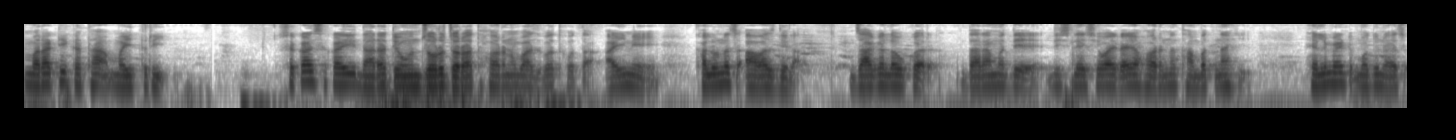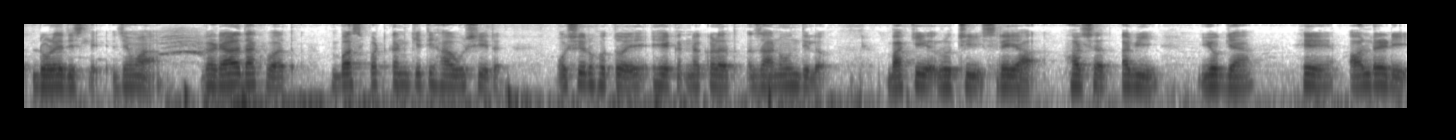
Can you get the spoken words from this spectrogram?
मराठी कथा मैत्री. सकाळ सकाळी दारात येऊन जोरजोरात हॉर्न वाजवत होता. आईने खालूनच आवाज दिला. जाग लवकर. दारामध्ये दिसल्याशिवाय काही हॉर्न थांबत नाही. हेल्मेटमधूनच डोळे दिसले. जेव्हा घड्याळ दाखवत बस पटकन किती हा उशीर? उशीर होतोय हे नकळत जाणवून दिलं. बाकी रुची श्रेया हर्षद अभि योग्या हे ऑलरेडी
